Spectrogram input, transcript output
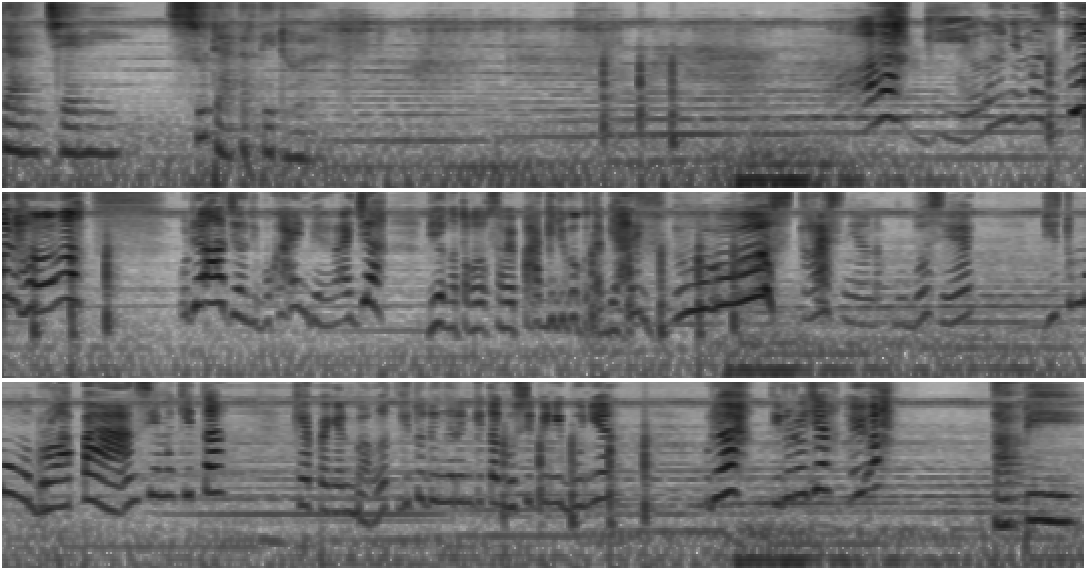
dan Jenny sudah tertidur, Ah, gila nih Mas Gun, huh? Udah Al, jangan dibukain, biarin aja. Dia ngetok-ngetok sampai pagi juga gue tak biarin. Duh, stres nih anak bubos ya. Dia tuh mau ngobrol apaan sih sama kita? Kayak pengen banget gitu dengerin kita gosipin ibunya. Udah, tidur aja. Ayo ah. tapi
